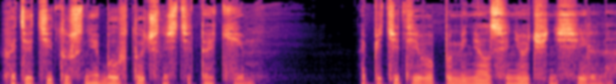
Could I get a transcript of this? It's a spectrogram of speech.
Хотя Титус не был в точности таким. Аппетит его поменялся не очень сильно,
